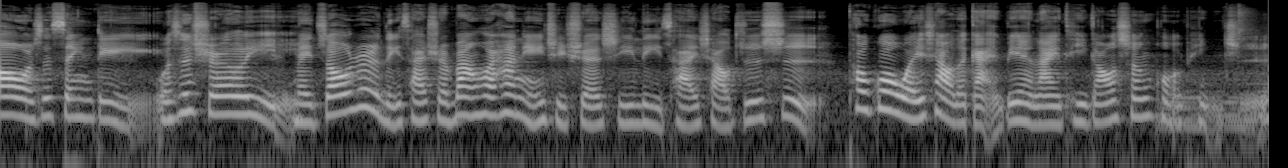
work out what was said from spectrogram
Hello，我是 Cindy，我是 Shirley。每周日理财学伴会和你一起学习理财小知识，透过微小的改变来提高生活品质。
